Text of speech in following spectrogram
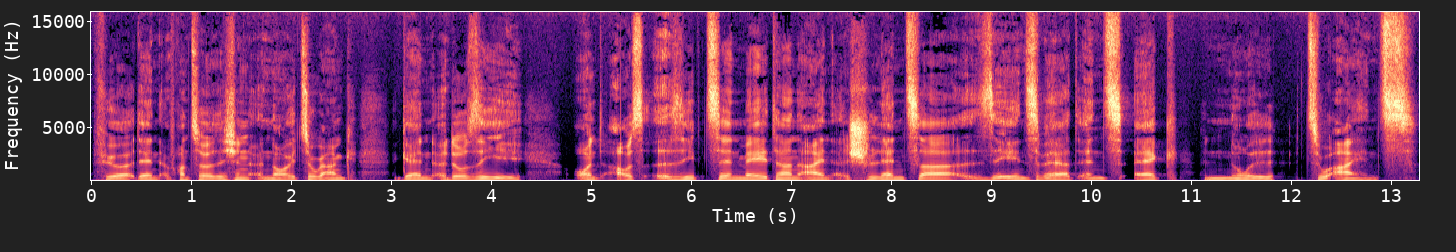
für den französischen Neuzugang Gendouzi. Und aus 17 Metern ein Schlenzer sehenswert ins Eck 0 zu 1.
